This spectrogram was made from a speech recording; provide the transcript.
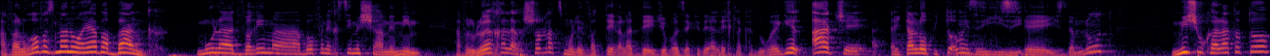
אבל רוב הזמן הוא היה בבנק, מול הדברים באופן יחסי משעממים. אבל הוא לא יכל להרשות לעצמו לוותר על הדיי ג'וב הזה כדי ללכת לכדורגל, עד שהייתה לו פתאום איזו. אה, הזדמנות, מישהו קלט אותו,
